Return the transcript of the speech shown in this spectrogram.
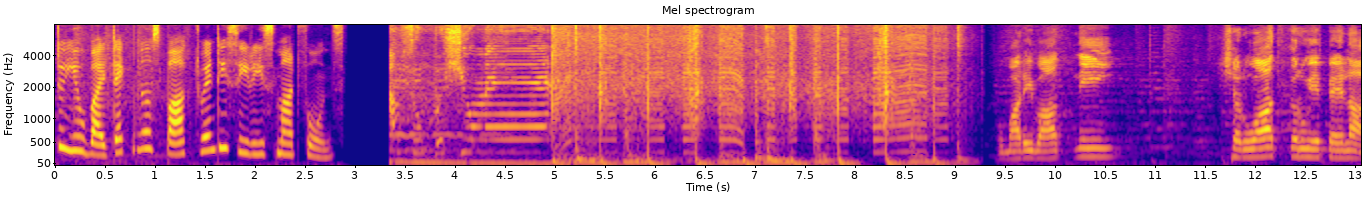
to you by TechnoSpark 20 series smartphones. I'm superhuman. હું મારી વાતની શરૂઆત કરું એ પહેલા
